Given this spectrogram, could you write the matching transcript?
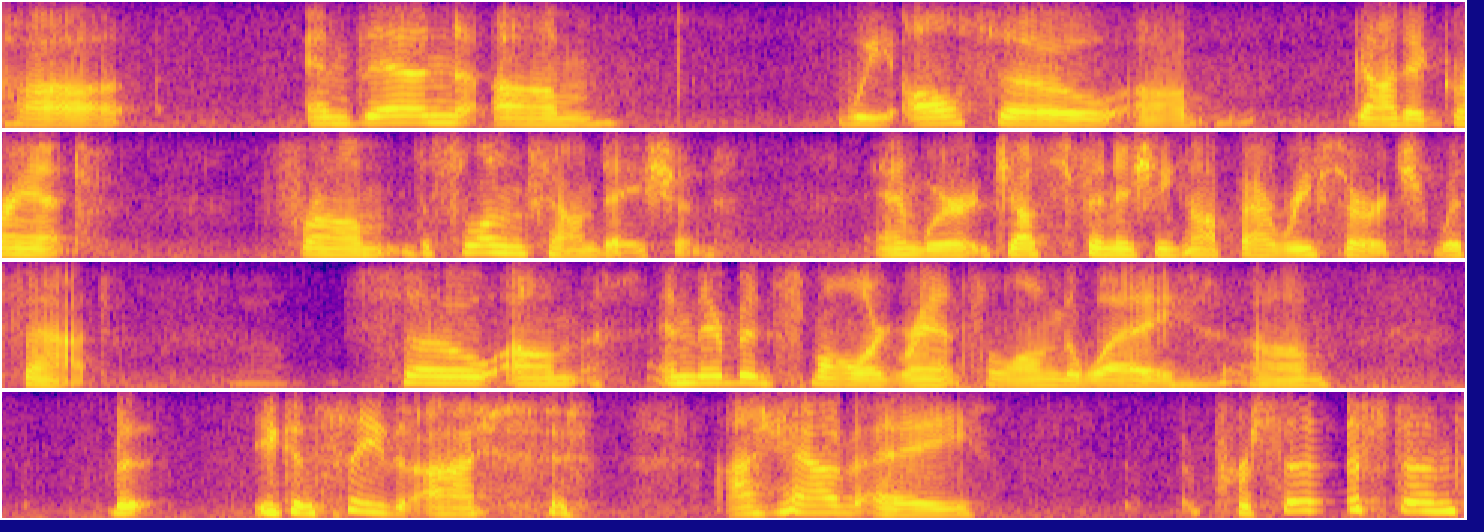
uh, and then um, we also um, got a grant from the Sloan Foundation, and we're just finishing up our research with that. Wow. So, um, and there have been smaller grants along the way, um, but you can see that I, I have a persistence,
